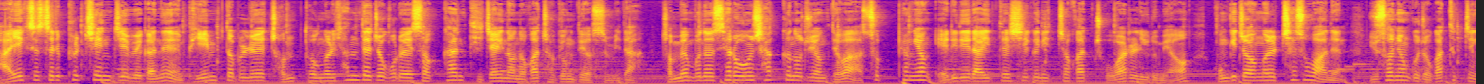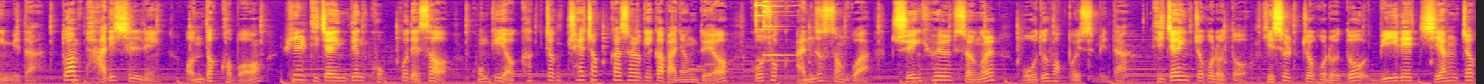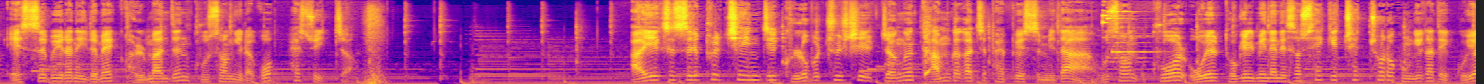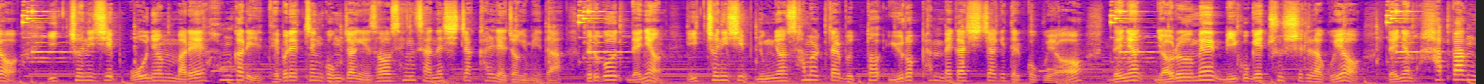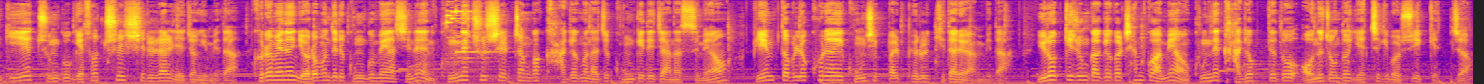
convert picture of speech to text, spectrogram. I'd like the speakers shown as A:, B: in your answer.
A: iX3 풀체인지의 외관은 BMW의 전통을 현대적으로 해석한 디자인 언어가 적용되었습니다. 전면부는 새로운 샤크 노즈 형태와 수평형 LED 라이트 시그니처가 조화를 이루며 공기저항을 최소화하는 유선형 구조가 특징입니다. 또한 바디 실링, 언더커버, 휠 디자인 등 곳곳에서 공기 역학적 최적화 설계가 반영되어 고속 안전성과 주행 효율성을 모두 확보했습니다. 디자인적으로도 기술적으로도 미래 지향적 SUV라는 이름에 걸맞는 구성이라고 할 수 있죠. iX3 풀체인지 글로벌 출시 일정은 다음과 같이 발표했습니다. 우선 9월 5일 독일 미넨에서 세계 최초로 공개가 됐고요. 2025년 말에 헝가리 데브레첸 공장에서 생산을 시작할 예정입니다. 그리고 내년 2026년 3월 달부터 유럽 판매가 시작이 될 거고요. 내년 여름에 미국에 출시를 하고요. 내년 하반기에 중국에서 출시를 할 예정입니다. 그러면은 여러분들이 궁금해하시는 국내 출시 일정과 가격은 아직 공개되지 않았으며 BMW 코리아의 공식 발표를 기다려야 합니다. 유럽 기준 가격을 참고하며 국내 가격대도 어느 정도 예측해 볼 수 있겠죠.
